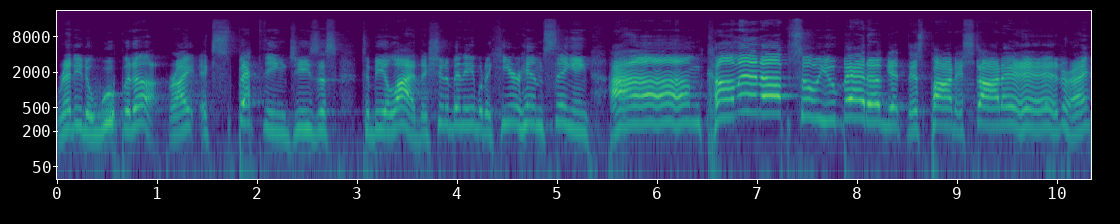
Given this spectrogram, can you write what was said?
ready to whoop it up, right? Expecting Jesus to be alive. They should have been able to hear him singing, I'm coming up, so you better get this party started, right?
